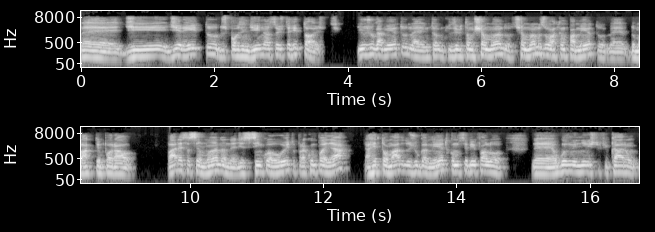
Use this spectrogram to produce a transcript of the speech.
né, de direito dos povos indígenas aos seus territórios. E o julgamento, né, então, inclusive, estamos chamando, chamamos um acampamento né, do marco temporal para essa semana, né, de 5 a 8, para acompanhar a retomada do julgamento. Como você bem falou, né, alguns ministros ficaram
